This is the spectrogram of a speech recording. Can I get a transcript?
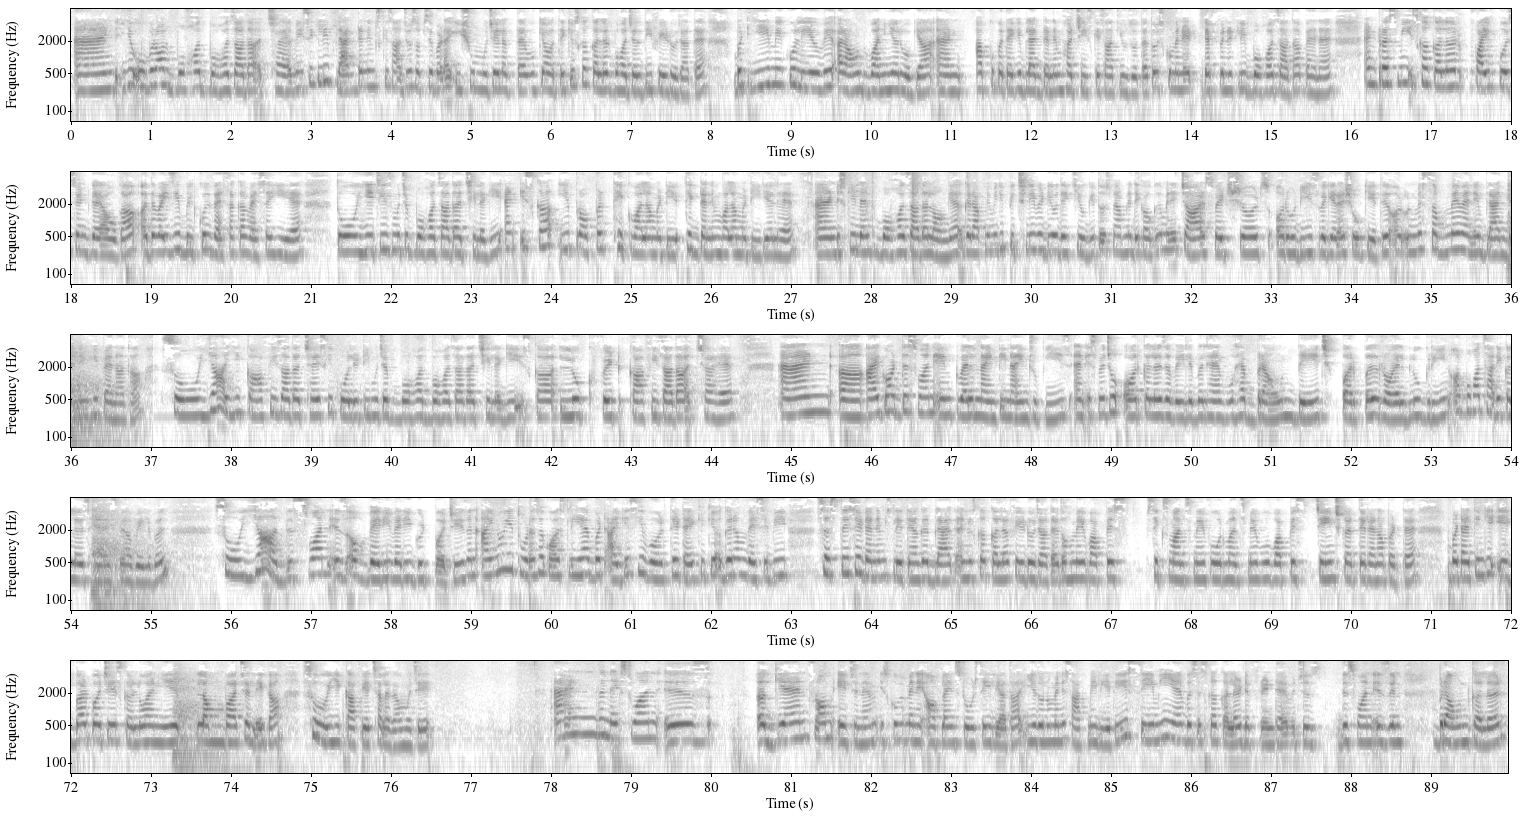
एंड ये ओवरऑल बहुत बहुत ज़्यादा अच्छा है। बेसिकली ब्लैक डेनिम्स के साथ जो सबसे बड़ा इशू मुझे लगता है वो क्या होता है कि उसका कलर बहुत जल्दी फेड हो जाता है। बट ये मेरे को लिए हुए अराउंड वन ईयर हो गया एंड आपको पता है कि ब्लैक डेनिम हर चीज़ के साथ यूज़ होता है तो इसको मैंने डेफिनेटली बहुत ज़्यादा पहना है। एंड ट्रस्ट मी इसका कलर फाइव परसेंट गया होगा अदरवाइज़ ये बिल्कुल वैसा का वैसा ही है। तो ये चीज़ मुझे बहुत ज़्यादा अच्छी लगी एंड इसका ये प्रॉपर थिक वाला मटीरियल थिक डेनिम वाला मटीरियल है एंड इसकी लेंथ बहुत ज़्यादा लॉन्ग है। अगर आपने मेरी पिछली वीडियो देखी होगी तो उसमें आपने देखा होगा कि मैंने चार स्वेट शर्ट्स और हुडीज वगैरह शो किए थे और उनमें सब में मैंने ब्लैक डेनिम ही पहना था। सो so, या ये काफ़ी ज़्यादा अच्छा है। इसकी क्वालिटी मुझे बहुत बहुत ज़्यादा अच्छी लगी। इसका लुक फिट काफ़ी ज़्यादा अच्छा है। And I got this one in twelve ninety nine rupees and इसमें जो और कलर्स अवेलेबल हैं, वो है brown beige purple royal blue green और बहुत सारे कलर्स हैं इसमें available so yeah this one is a very very good purchase and I know ये थोड़ा सा कॉस्टली है बट आई गेस ये वर्थ इट है, क्योंकि अगर हम वैसे भी सस्ते से डेनिम्स लेते हैं, अगर ब्लैक एंड उसका कलर फेड हो जाता है तो हमें वापस सिक्स मंथ्स में फोर मंथ्स में वो वापस चेंज करते रहना पड़ता है। बट आई थिंक ये एक बार परचेज कर लो एंड ये लंबा चलेगा। सो so, ये काफ़ी अच्छा लगा मुझे। And the next one is again from H N M इसको भी मैंने ऑफलाइन स्टोर से ही लिया था। ये दोनों मैंने साथ में लिए थे। ये सेम ही है बस इसका कलर डिफरेंट है which is this one is in brown colour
